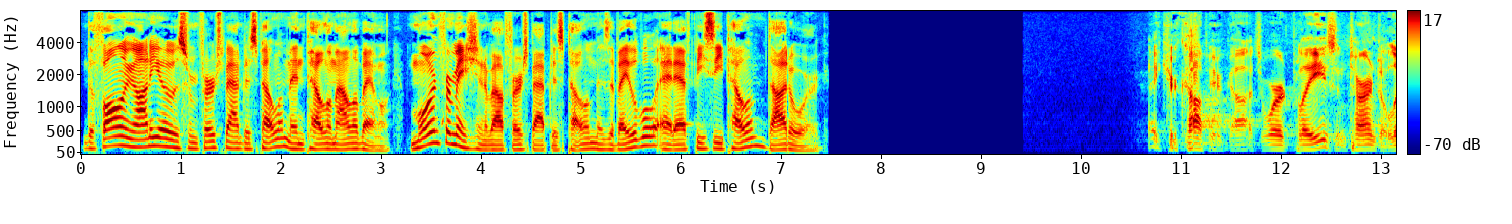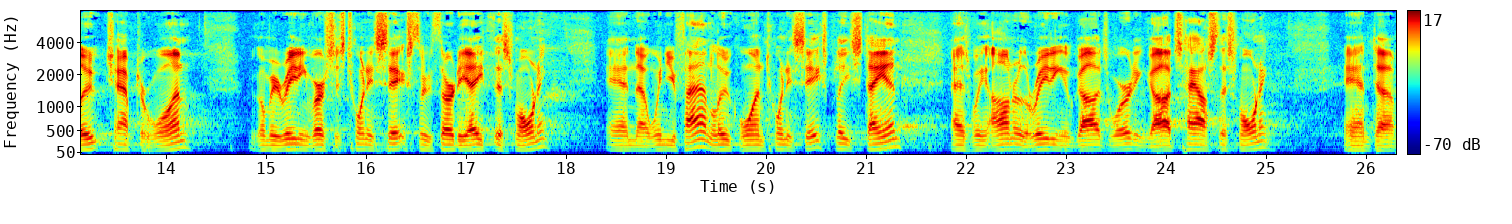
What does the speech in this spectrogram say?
The following audio is from First Baptist Pelham in Pelham, Alabama. More information about First Baptist Pelham is available at fbcpelham.org. Take your copy of God's Word, please, and turn to Luke chapter 1. We're going to be reading verses 26 through 38 this morning. And uh, when you find Luke 1 26, please stand as we honor the reading of God's Word in God's house this morning. And uh,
